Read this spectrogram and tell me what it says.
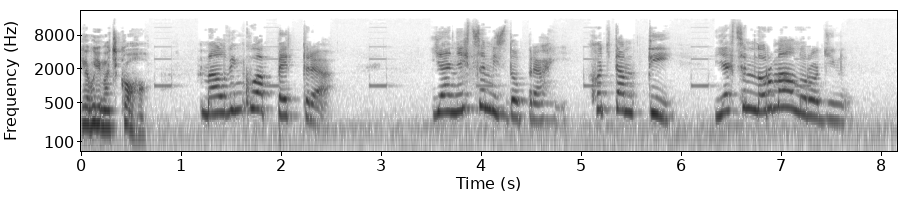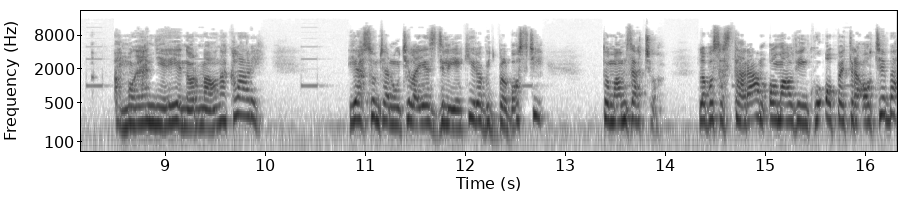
Ja budem mať koho? Malvinku a Petra. Ja nechcem ísť do Prahy. Choď tam ty. Ja chcem normálnu rodinu. A moja nie je normálna, Klári. Ja som ťa nutila jesť lieky, robiť blbosti? To mám za čo? Lebo sa starám o Malvinku, o Petra, o teba?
